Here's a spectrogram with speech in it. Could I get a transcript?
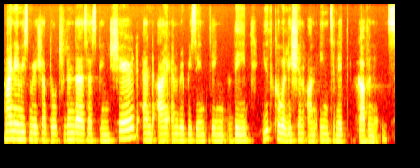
My name is Marisha Abdul Chilunda, as has been shared, and I am representing the Youth Coalition on Internet Governance.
